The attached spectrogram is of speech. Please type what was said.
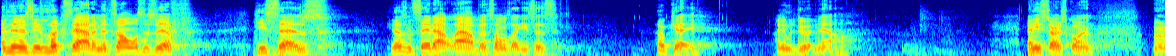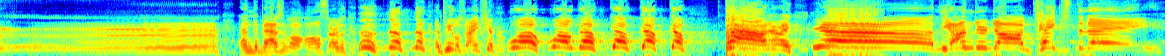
And then as he looks at him, it's almost as if he says, he doesn't say it out loud, but it's almost like he says, Okay, I'm going to do it now. And he starts going, mm. and the basketball all stars like, oh, uh, no, no. And people start to cheer, whoa, whoa, go, go, go, go. Pow! And everybody, yeah! The underdog takes the day.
